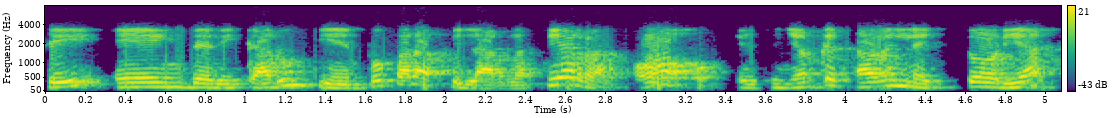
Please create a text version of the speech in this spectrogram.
¿sí? en dedicar un tiempo para afilar la sierra. Ojo, el señor que estaba en la historia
